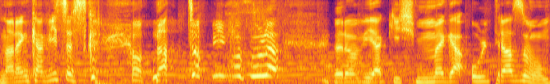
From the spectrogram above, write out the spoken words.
na rękawicę skorpiona, to mi w ogóle robi jakiś mega ultra zoom.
